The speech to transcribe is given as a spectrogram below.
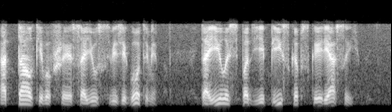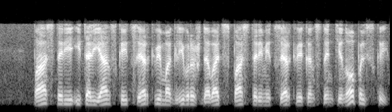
отталкивавшая союз с визиготами, таилась под епископской рясой. Пастыри итальянской церкви могли враждовать с пастырями церкви Константинопольской,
